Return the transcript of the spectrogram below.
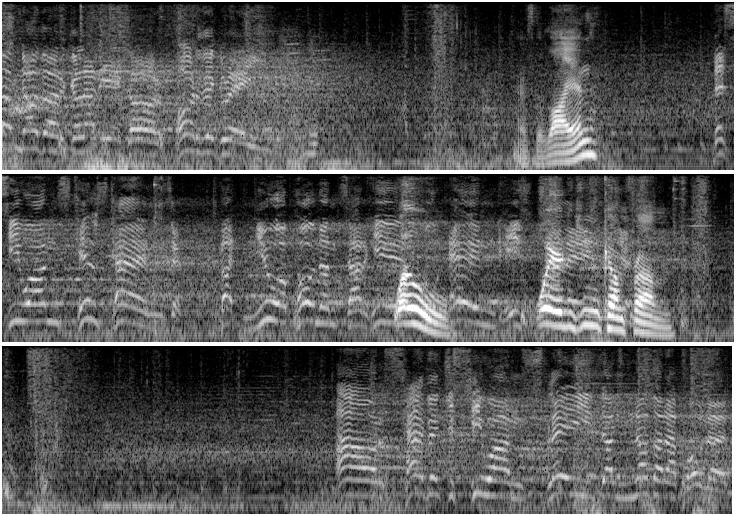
Another gladiator for the grave. There's the lion. The Siwan still stands, but new opponents are here Whoa. to end his Where did you come from? Savage Siwan slays another opponent.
